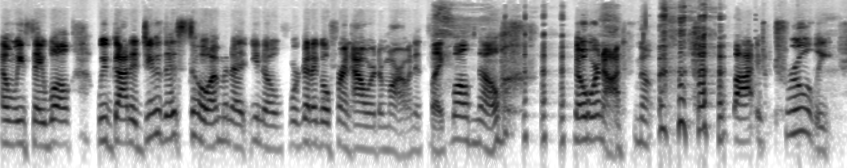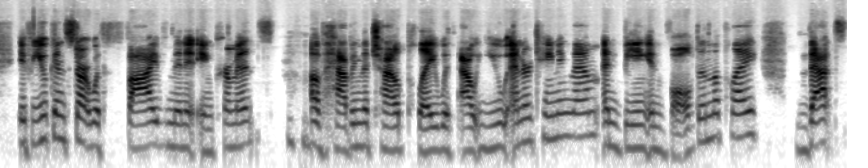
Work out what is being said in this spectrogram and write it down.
And we say, well, we've got to do this. So I'm going to, you know, we're going to go for an hour tomorrow. And it's like, well, no, no, we're not. No. but truly, if you can start with five minute increments mm-hmm. of having the child play without you entertaining them and being involved in the play, that's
